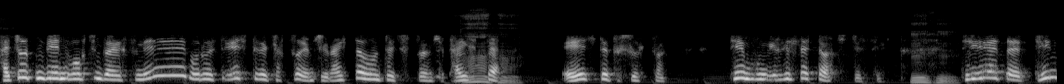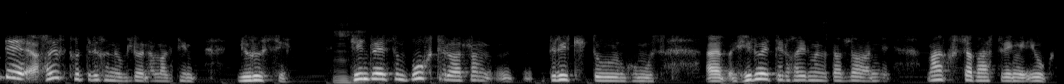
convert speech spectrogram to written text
Хажууд нь би нэг өвчин байгсан нэг өрөөс ээжтэйгээ чацсан юм шиг 80 таа хүнтэй чацсан юм шиг таягтай. Ээжтэй төсөөлсөн. Тийм хүн эргэлзээтэй очиж ирсэн. Тэгээд тэнд хоёр дахь өдрийнх нь өглөө намайг тэнд ерөөсөө. Тэнд байсан бүх тэр олон дэрэтэлт дүүрэн хүмүүс хэрвээ тэр 2007 оны Макса пастрын юг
